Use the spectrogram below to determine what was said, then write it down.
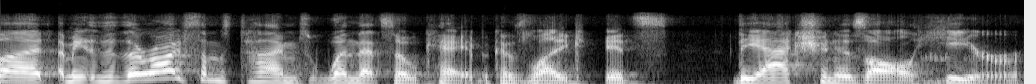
But I mean, there are some times when that's okay because like it's the action is all here,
